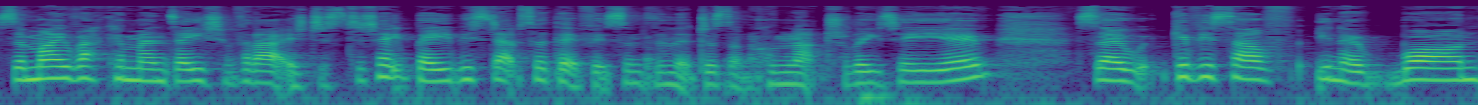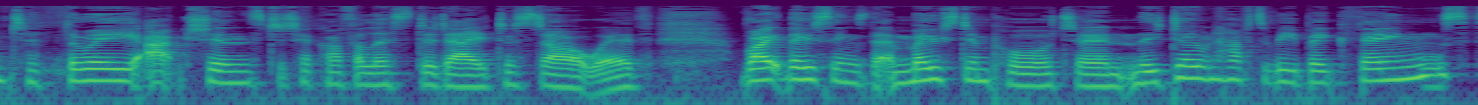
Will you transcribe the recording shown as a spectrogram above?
So, my recommendation for that is just to take baby steps with it if it's something that doesn't come naturally to you. So, give yourself, you know, one to three actions to tick off a list a day to start with. Write those things that are most important. They don't have to be big things,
